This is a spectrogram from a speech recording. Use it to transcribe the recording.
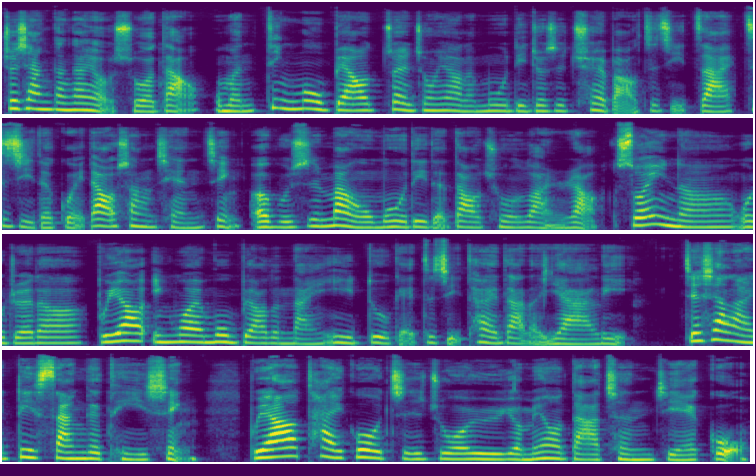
就像刚刚有说到，我们定目标最重要的目的就是确保自己在自己的轨道上前进，而不是漫无目的的到处乱绕。所以呢，我觉得不要因为目标的难易度给自己太大的压力。接下来第三个提醒，不要太过执着于有没有达成结果。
